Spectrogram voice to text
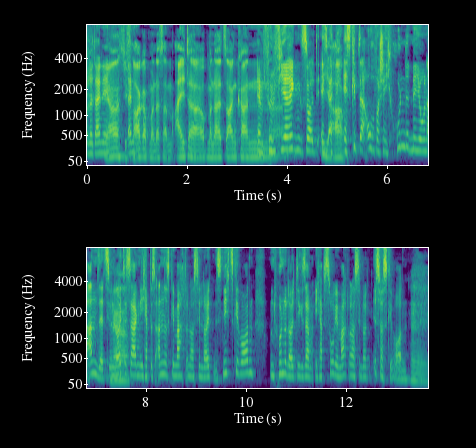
Oder deine. ja, ist die dein, Frage, ob man das am Alter, ob man da jetzt sagen kann. Im Fünfjährigen sollte es, Ja. es gibt da auch wahrscheinlich 100 Millionen Ansätze und Ja. Leute sagen, ich habe das anders gemacht und aus den Leuten ist nichts geworden und 100 Leute, die sagen, ich habe es so gemacht und aus den Leuten ist was geworden. Hm.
